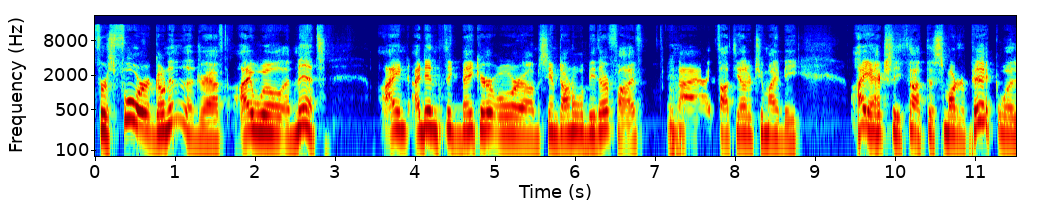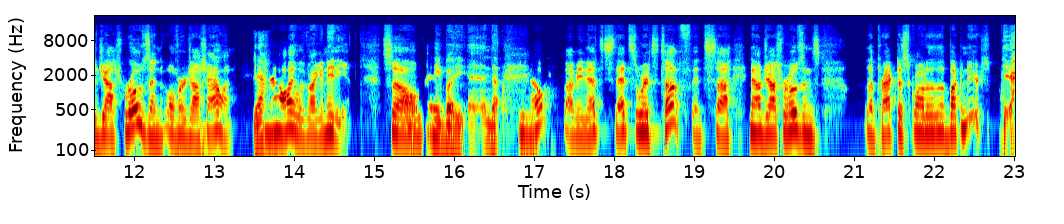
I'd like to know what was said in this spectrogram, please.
first four going into the draft, I will admit. I, I didn't think Baker or um, Sam Darnold would be there 5 and Mhm. I, I thought the other two might be. I actually thought the smarter pick was Josh Rosen over Josh Allen. Yeah. Now I look like an idiot. So Oh, anybody, and that, you know, I mean that's that's where it's tough. It's uh now Josh Rosen's the practice squad of the Buccaneers. Yeah.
